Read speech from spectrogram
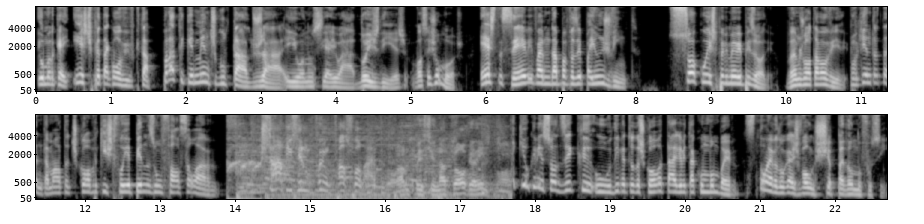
eu marquei este espetáculo ao vivo que está praticamente esgotado já, e eu anunciei-o há dois dias, vocês são bons. Esta série vai-me dar para fazer para aí uns 20. Só com este primeiro episódio. Vamos voltar ao vídeo. Porque entretanto a malta descobre que isto foi apenas um falso alarme. Está a dizer-me que foi um falso alarme. Claro, foi ensinado por alguém. Aqui eu queria só dizer que o diretor da escola está a gritar com um bombeiro. Se não era do gajo, vá um chapadão no focinho.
